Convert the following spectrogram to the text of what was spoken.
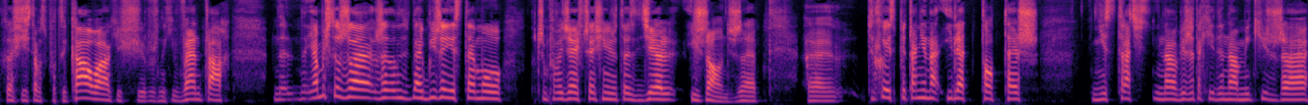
Która się tam spotykała, jakichś różnych eventach. No, ja myślę, że, że najbliżej jest temu, o czym powiedziałeś wcześniej, że to jest dziel i rządź, że e, tylko jest pytanie, na ile to też nie straci, nabierze takiej dynamiki, że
